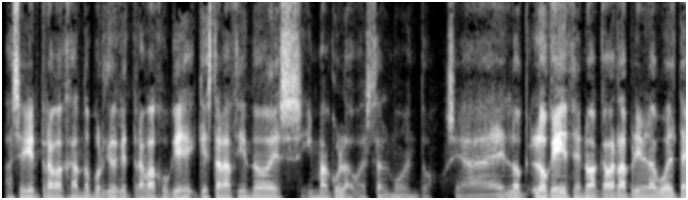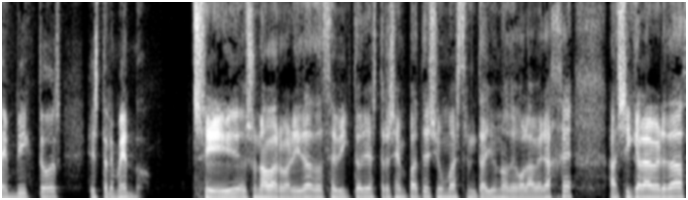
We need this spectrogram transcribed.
A seguir trabajando porque el trabajo que, que están haciendo es inmaculado hasta el momento. O sea, eh, lo, lo que dice, ¿no? Acabar la primera vuelta invictos es tremendo. Sí, es una barbaridad. 12 victorias, 3 empates y un más 31 de golaveraje. Así que la verdad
